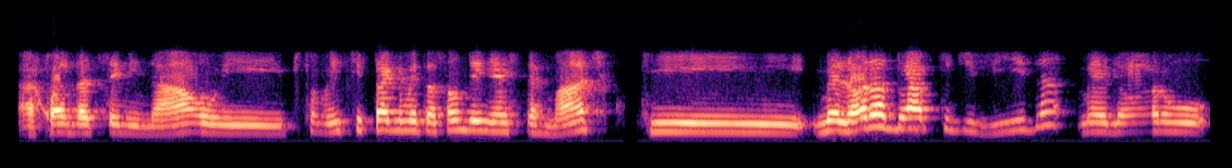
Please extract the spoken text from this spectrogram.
a qualidade seminal e principalmente fragmentação do DNA espermático, que melhora do hábito de vida, melhora o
